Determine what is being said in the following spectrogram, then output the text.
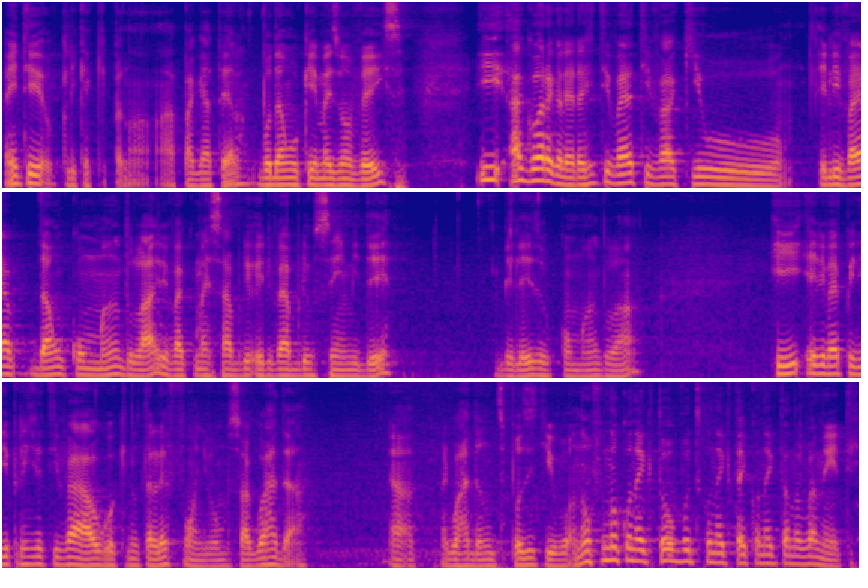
A gente clica aqui para apagar a tela. Vou dar um OK mais uma vez. E agora, galera, a gente vai ativar aqui o ele vai dar um comando lá, ele vai começar a abrir, ele vai abrir o CMD, beleza, o comando lá. E ele vai pedir para a gente ativar algo aqui no telefone, vamos só aguardar. Ah, aguardando o dispositivo. Não, não conectou, vou desconectar e conectar novamente.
